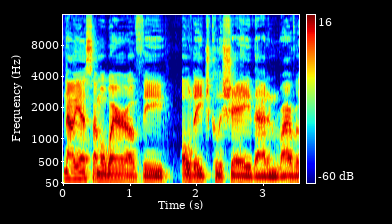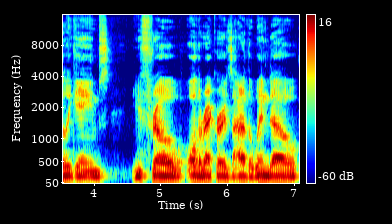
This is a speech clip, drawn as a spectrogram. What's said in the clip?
Now, yes, I'm aware of the old age cliche that in rivalry games you throw all the records out of the window,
